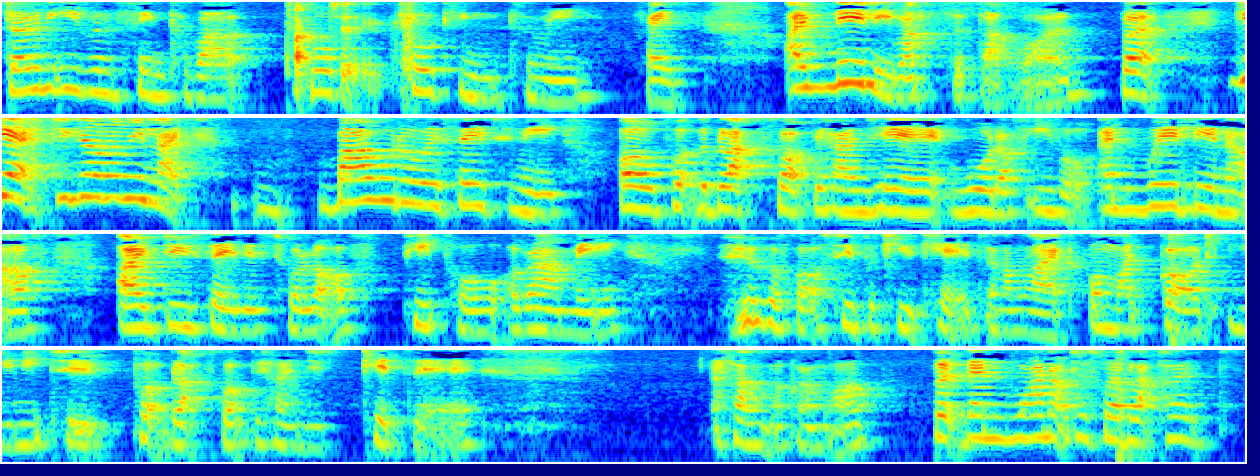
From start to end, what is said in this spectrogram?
don't even think about talk- talking to me face. I've nearly mastered that one, but yeah, do you get what I mean? Like, Ba would always say to me, "Oh, put the black spot behind here, ward off evil." And weirdly enough, I do say this to a lot of people around me who have got super cute kids, and I'm like, "Oh my god, you need to put a black spot behind your kids' ear." I sound like my grandma, but then why not just wear black clothes?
